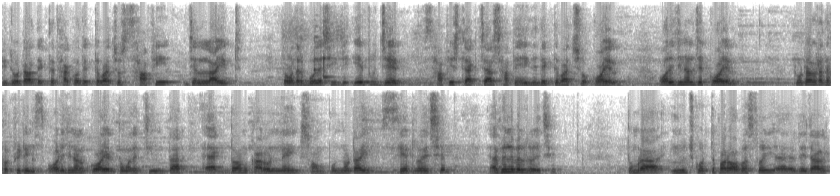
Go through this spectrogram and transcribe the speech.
ভিডিওটা দেখতে থাকো। দেখতে পাচ্ছ সাফি যে লাইট তোমাদের বলেছি যে এ টু জেড সাফি স্ট্রাকচার সাথে এই যে দেখতে পাচ্ছ কয়েল অরিজিনাল যে কয়েল টোটালটা দেখো ফিটিংস অরিজিনাল কয়েল তোমাদের চিন্তার একদম কারণ নেই, সম্পূর্ণটাই সেট রয়েছে অ্যাভেলেবেল রয়েছে। তোমরা ইউজ করতে পারো, অবশ্যই রেজাল্ট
